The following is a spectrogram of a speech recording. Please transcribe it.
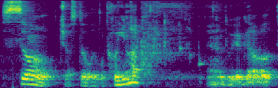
So, just a little cleanup, and we are got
